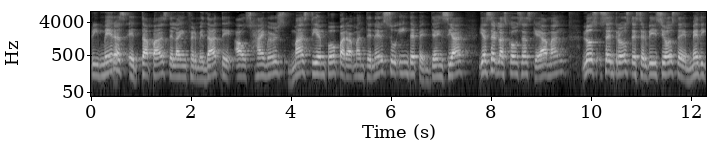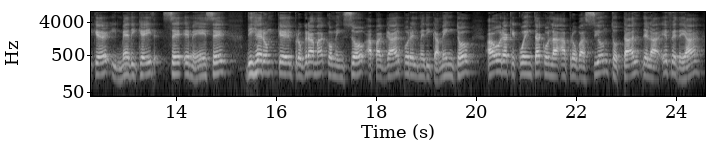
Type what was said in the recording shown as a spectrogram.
primeras etapas de la enfermedad de Alzheimer's más tiempo para mantener su independencia y hacer las cosas que aman. Los centros de servicios de Medicare y Medicaid, CMS, dijeron que el programa comenzó a pagar por el medicamento ahora que cuenta con la aprobación total de la FDA,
